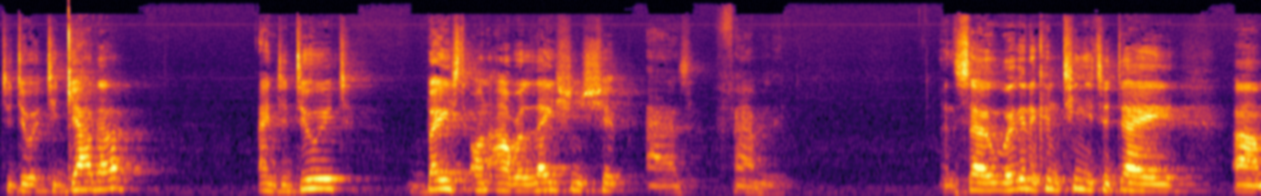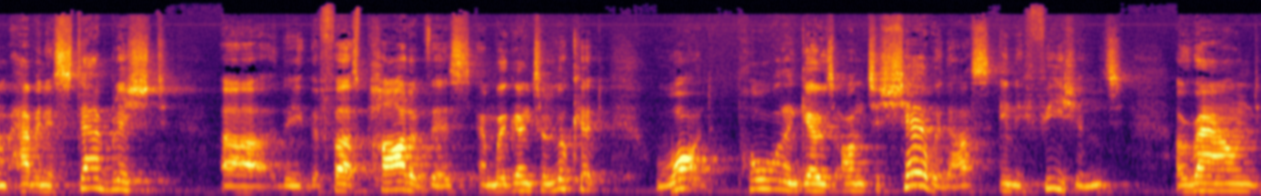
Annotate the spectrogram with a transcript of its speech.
to do it together, and to do it based on our relationship as family. And so we're going to continue today, um, having established uh, the, the first part of this, and we're going to look at what Paul then goes on to share with us in Ephesians around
